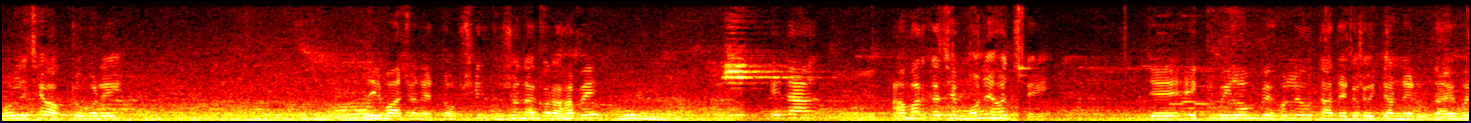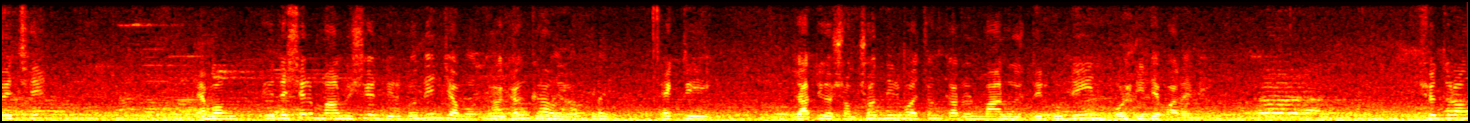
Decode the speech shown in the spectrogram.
বলেছে অক্টোবরে নির্বাচনের তফসিল ঘোষণা করা হবে। এটা আমার কাছে মনে হচ্ছে যে একটু বিলম্বে হলেও তাদের চৈতন্যের উদয় হয়েছে এবং এদেশের মানুষের দীর্ঘদিন যাবৎ আকাঙ্ক্ষা হলো একটি জাতীয় সংসদ নির্বাচন, কারণ মানুষ দীর্ঘদিন ভোট দিতে পারেনি। সুতরাং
